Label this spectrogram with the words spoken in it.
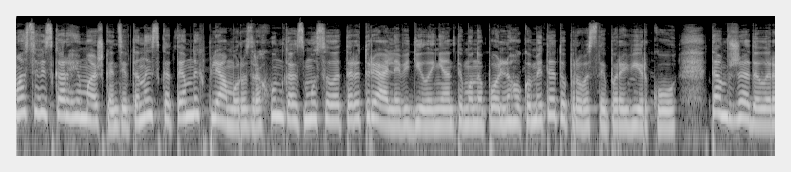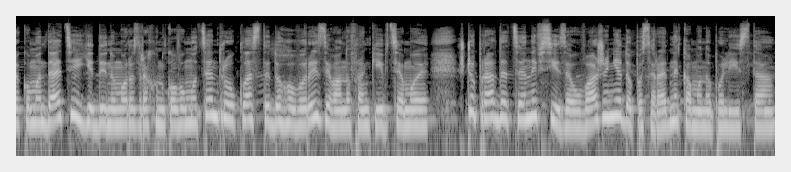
Масові скарги мешканців та низка темних плям у розрахунках змусили територіальне відділення антимонопольного комітету провести перевірку. Там вже дали рекомендації єдиному розрахунковому центру укласти договори з івано-франківцями. Щоправда, це не всі зауваження до посередника монополіста.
